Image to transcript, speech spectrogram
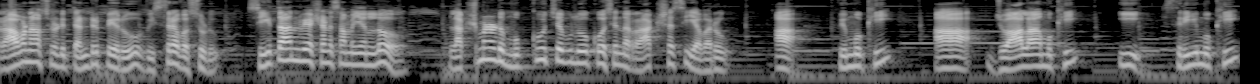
రావణాసురుడి తండ్రి పేరు విశ్రవసుడు. సీతాన్వేషణ సమయంలో లక్ష్మణుడు ముక్కు చెవులు కోసిన రాక్షసి ఎవరు? ఆ. విముఖి ఆ. జ్వాలాముఖి ఈ. శ్రీముఖి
